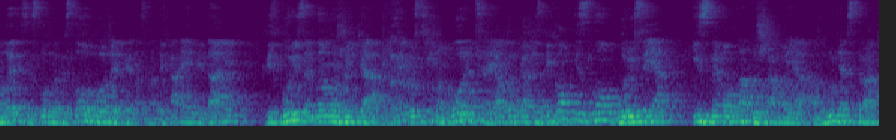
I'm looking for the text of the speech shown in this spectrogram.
молитися, слухати Слово Боже, яке нас надихає йти далі крізь бурю земного життя. І ми постійно боремося. І автор каже, з гріхом і злом борюся я, і знемогла душа моя, а в грудях страх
